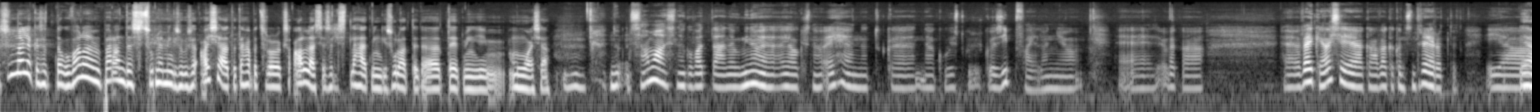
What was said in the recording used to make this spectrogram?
see on naljakas, et nagu vanaema pärandas sulle mingisuguse asja, ta tahab, et sul oleks alles ja sa lihtsalt lähed mingi sulatad ja teed mingi muu asja mm. no samas nagu vaata, nagu minu jaoks nagu ehe on natuke nagu justkui, kui zip-fail on ju äh, väga Äh, väike asi, aga väga kontsentreeritud ja, ja.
